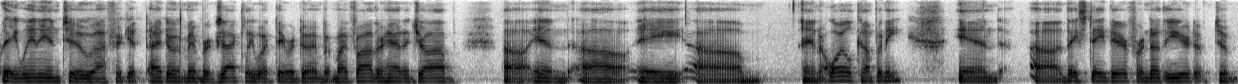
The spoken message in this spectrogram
they went into I forget I don't remember exactly what they were doing, but my father had a job uh, in uh, a um, an oil company, and uh, they stayed there for another year to, to,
